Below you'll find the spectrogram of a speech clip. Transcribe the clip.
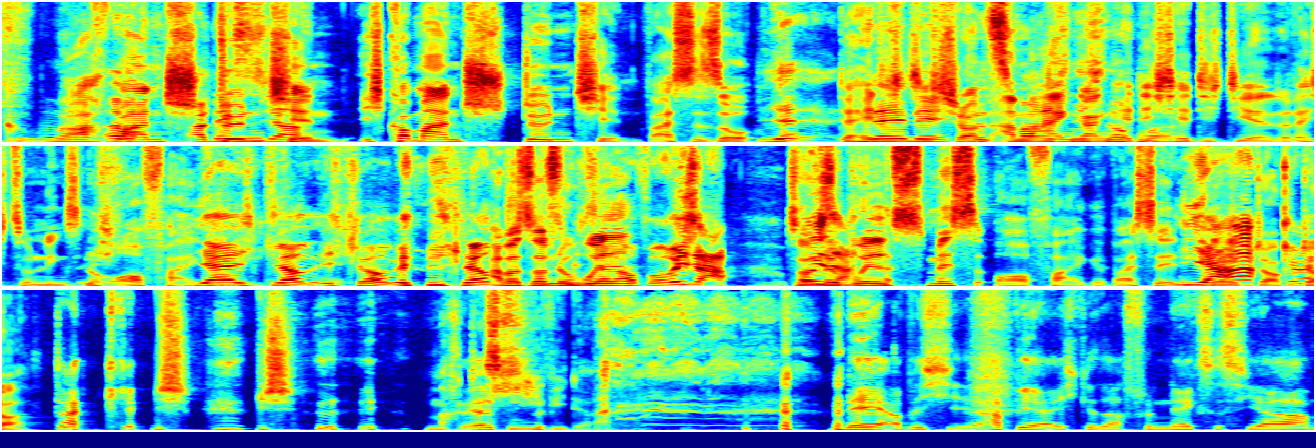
guck mal. Ach, Aber- mal ein Stündchen. Ich komme mal ein Stündchen. Weißt du so. Ja, da hätte nee, ich dich nee, schon am mach Eingang hätte ich, hätte ich dir rechts und links eine Ohrfeige. Ja, ich glaube, ich glaube, ich glaube. Aber so eine Will- Wo ist er? Wo So ist eine? Will Smith Ohrfeige, weißt du, in Ja, Great Doctor. danke. Ich, ich mach Sehr das nie schön. wieder. Nee, aber ich habe mir echt gesagt, für nächstes Jahr,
